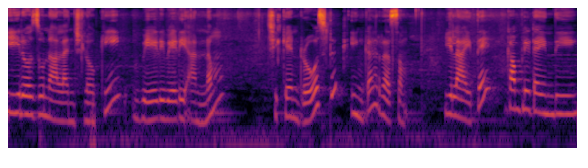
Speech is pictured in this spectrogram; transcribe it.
ఈరోజు నా లంచ్లోకి వేడి వేడి అన్నం చికెన్ రోస్ట్ ఇంకా రసం. ఇలా అయితే కంప్లీట్ అయింది.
